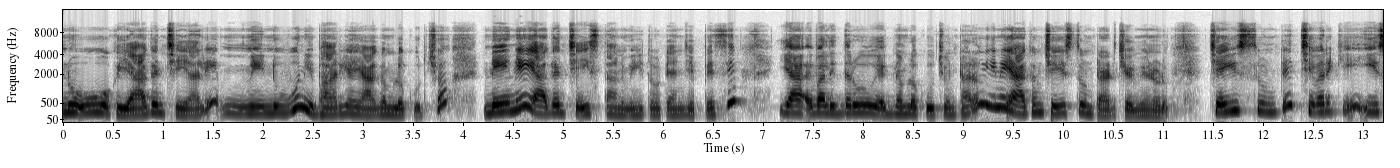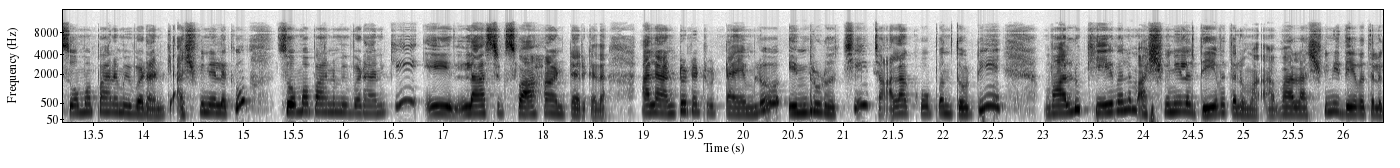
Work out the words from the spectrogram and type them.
నువ్వు ఒక యాగం చేయాలి. మీ నువ్వు నీ భార్య యాగంలో కూర్చో. నేనే యాగం చేయిస్తాను మీతోటి అని చెప్పేసి యా వాళ్ళిద్దరూ యజ్ఞంలో కూర్చుంటారు. ఈయన యాగం చేయిస్తుంటాడు చవ్యనుడు. చేయిస్తుంటే చివరికి ఈ సోమపానం ఇవ్వడానికి అశ్వినులకు సోమపానం ఇవ్వడానికి ఈ లాస్ట్కి స్వాహ అంటారు కదా. అలా అంటున్నటువంటి టైంలో ఇంద్రుడు వచ్చి చాలా కోపంతో వాళ్ళు కేవలం అశ్వినిల దేవతలు వాళ్ళ అశ్విని దేవతలు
